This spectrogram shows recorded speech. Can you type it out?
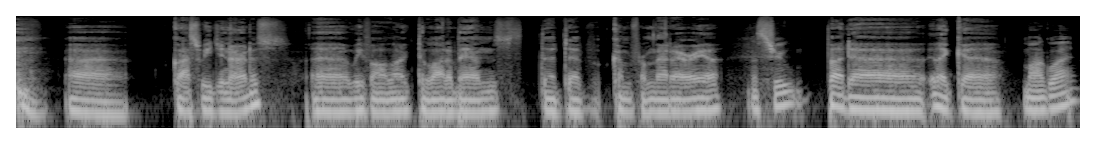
uh, Glaswegian artists. Uh, we've all liked a lot of bands that have come from that area. That's true. But uh, like uh, Mogwai,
